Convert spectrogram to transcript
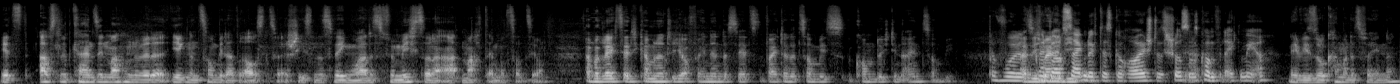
jetzt absolut keinen Sinn machen würde, irgendeinen Zombie da draußen zu erschießen. Deswegen war das für mich so eine Art Machtdemonstration. Aber gleichzeitig kann man natürlich auch verhindern, dass jetzt weitere Zombies kommen durch den einen Zombie. Obwohl, Also ich könnte meine, auch sagen, durch das Geräusch des Schusses Ja. kommen vielleicht mehr. Nee, wieso kann man das verhindern?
